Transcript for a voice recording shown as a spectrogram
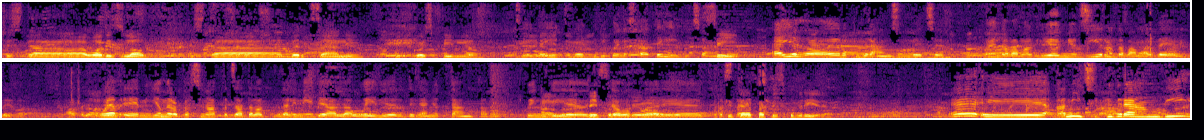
ci sta What is Love, ci sta Bersani, Picco e Spillo. Sì, le hit di quell'estate lì, diciamo. Sì. Eh, io ero più grande invece. Noi andavamo, io e il mio giro andavamo al Velvet. Poi, eh, io mi ero appassionata già dalla- dalle medie alla wave degli anni 80, quindi Ah, eh, a te iniziavo proprio- a fare sta te l'ha fatto scoprire? e, e amici più grandi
